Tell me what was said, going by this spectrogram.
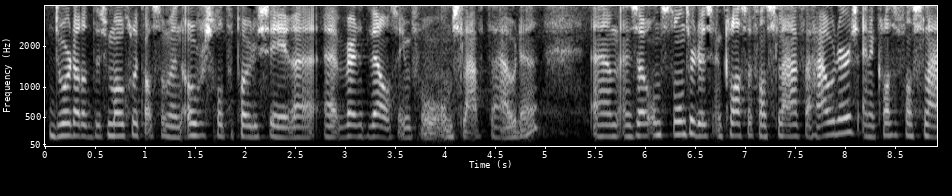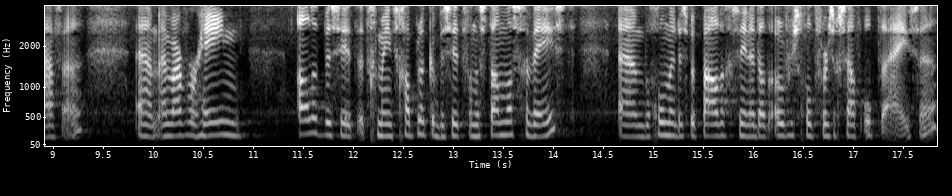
doordat het dus mogelijk was om een overschot te produceren, uh, werd het wel zinvol om slaven te houden. Um, en zo ontstond er dus een klasse van slavenhouders en een klasse van slaven. Um, en waar voorheen al het bezit, het gemeenschappelijke bezit van de stam was geweest, um, begonnen dus bepaalde gezinnen dat overschot voor zichzelf op te eisen.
